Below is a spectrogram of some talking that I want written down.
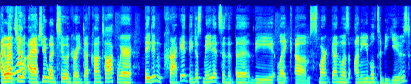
I went I want... to I actually went to a great DEF CON talk where they didn't crack it. They just made it so that the the like um, smart gun was unable to be used.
